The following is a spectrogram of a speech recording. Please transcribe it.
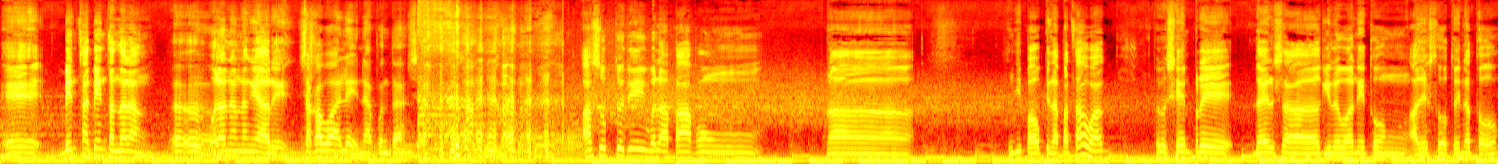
eh, benta-benta na lang. ah, ah. Wala nang nangyari. Sa Kawali, napunta. As of today, wala pa akong na hindi pa ako pinapatawag. Pero siyempre, dahil sa ginawa nitong Alex Totoy na to,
